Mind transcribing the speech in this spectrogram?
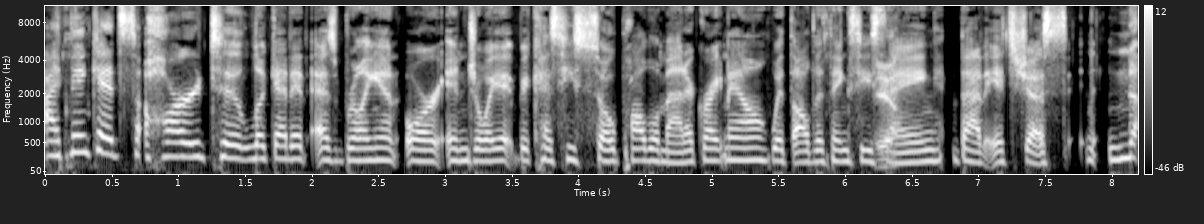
I think it's hard to look at it as brilliant or enjoy it because he's so problematic right now with all the things he's Yeah. saying that it's just n-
